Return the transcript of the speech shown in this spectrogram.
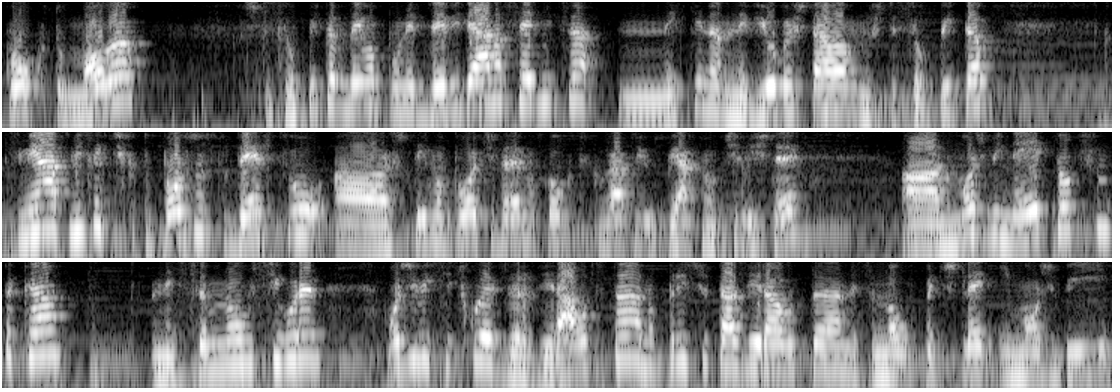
колкото мога. Ще се опитам да има поне две видеа на седмица. Наистина не ви обещавам, но ще се опитам. Самия аз мислех, че като почна студентство а, ще имам повече време, отколкото когато бях на училище. А, но може би не е точно така. Не съм много сигурен. Може би всичко е заради работата, но при тази работа не съм много впечатлен и може би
